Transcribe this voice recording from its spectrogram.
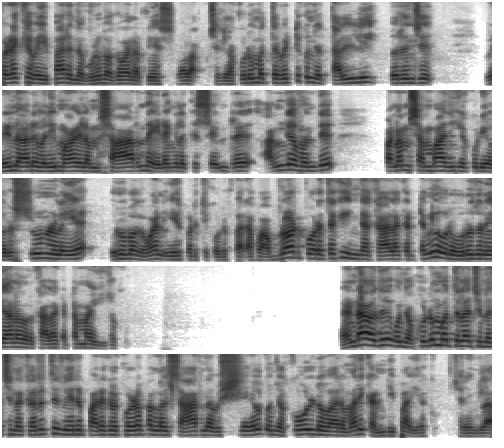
பிழைக்க வைப்பார் இந்த குரு பகவான் அப்படின்னு சொல்லலாம். சரிங்களா? குடும்பத்தை விட்டு கொஞ்சம் தள்ளி பிரிஞ்சு வெளிநாடு வெளிமாநிலம் சார்ந்த இடங்களுக்கு சென்று அங்க வந்து பணம் சம்பாதிக்கக்கூடிய ஒரு சூழ்நிலையை குரு பகவான் ஏற்படுத்தி கொடுப்பார். அப்போ அப்ராட் போறதுக்கு இந்த காலகட்டங்கள் ஒரு உறுதுணையான ஒரு காலகட்டமா இருக்கும். ரெண்டாவது கொஞ்சம் குடும்பத்துல சின்ன சின்ன கருத்து வேறுபாடுகள் குழப்பங்கள் சார்ந்த விஷயங்கள் கொஞ்சம் கோல்டு வார மாதிரி கண்டிப்பா இருக்கும். சரிங்களா?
